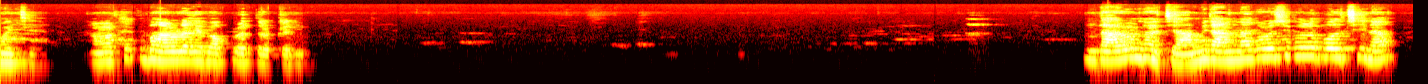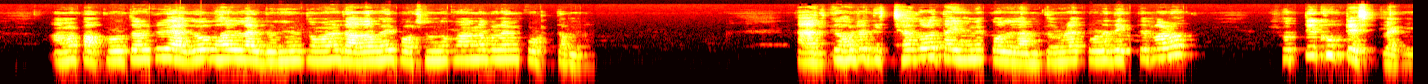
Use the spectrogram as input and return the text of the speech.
হয়েছে। আমার খুব ভালো লাগে পাপড়ের তরকারি। দারুণ হয়েছে। আমি রান্না করেছি বলে বলছি না। আমার পাঁপড় তরকারি আগেও ভালো লাগতো, কিন্তু তোমাদের দাদাভাই পছন্দ করে না বলে আমি করতাম না। আজকে হঠাৎ ইচ্ছা করো তাই জন্য করলাম। তোমরা করে দেখতে পারো। সত্যি খুব টেস্ট লাগে।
